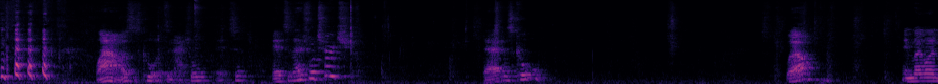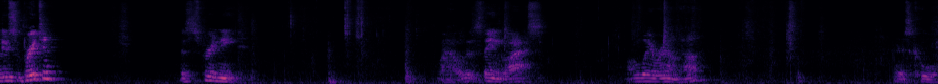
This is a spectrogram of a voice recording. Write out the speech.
wow, this is cool. It's an actual, it's a, it's an actual church. That is cool. Well, anybody want to do some preaching? This is pretty neat. Wow, look at the stained glass. All the way around, huh? That is cool.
